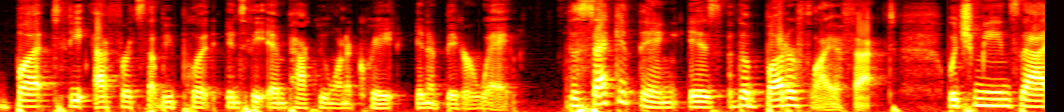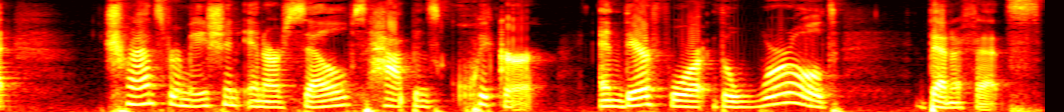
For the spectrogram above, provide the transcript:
but the efforts that we put into the impact we want to create in a bigger way. The second thing is the butterfly effect, which means that transformation in ourselves happens quicker and therefore the world benefits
